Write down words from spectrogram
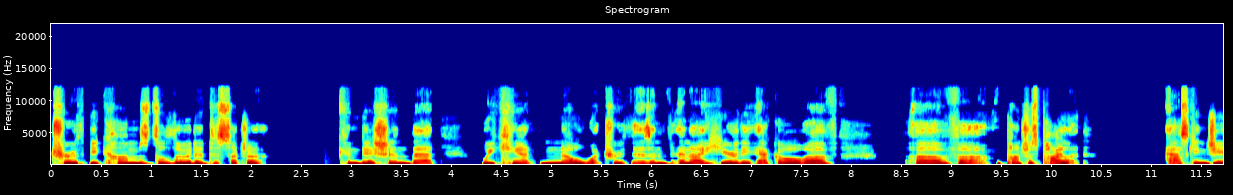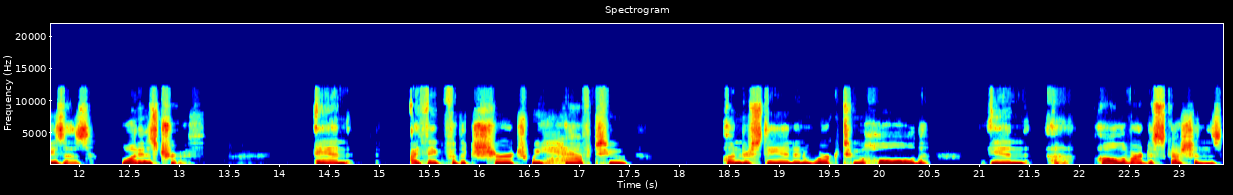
truth becomes diluted to such a condition that we can't know what truth is. And and I hear the echo of of uh, Pontius Pilate asking Jesus, "What is truth?" And I think for the church, we have to understand and work to hold in uh, all of our discussions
